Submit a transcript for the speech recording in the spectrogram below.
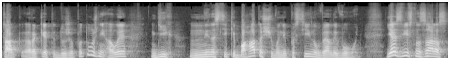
Так, ракети дуже потужні, але їх не настільки багато, що вони постійно вели вогонь. Я, звісно, зараз,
